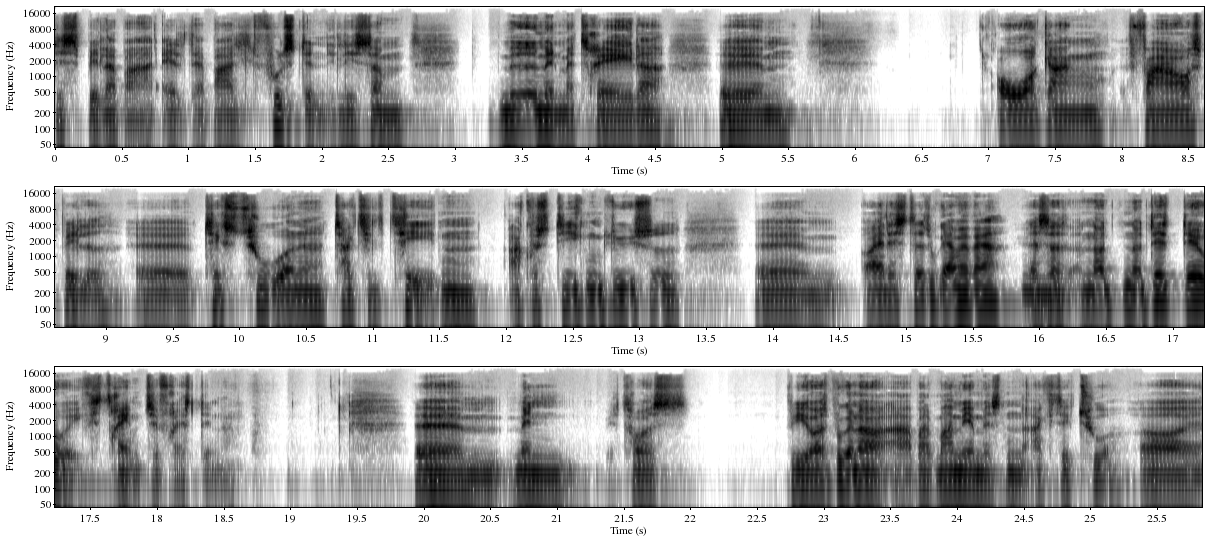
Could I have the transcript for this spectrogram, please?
det spiller bare, alt er bare fuldstændig ligesom møde mellem materialer, øhm, overgangen, farvespillet, øh, teksturerne, taktiliteten, akustikken, lyset, øh, og er det et sted, du gerne vil være? Mm. Altså, når, når det, det er jo ekstremt tilfredsstillende. Øh, men jeg tror også, vi er også begyndt at arbejde meget mere med sådan arkitektur, og, øh,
